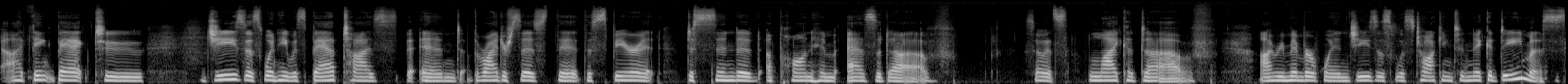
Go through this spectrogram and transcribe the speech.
I think back to Jesus when he was baptized, and the writer says that the Spirit descended upon him as a dove. So it's like a dove. I remember when Jesus was talking to Nicodemus,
